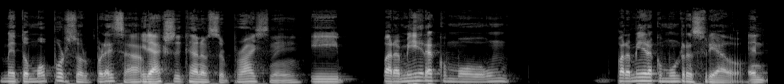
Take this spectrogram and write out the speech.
me tomó por sorpresa It actually kind of surprised me. y para mí era como un para mí era como un resfriado And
